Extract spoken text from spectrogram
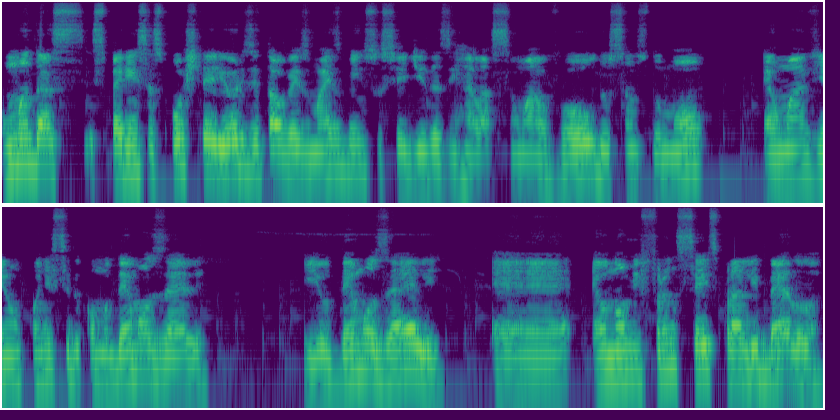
uma das experiências posteriores e talvez mais bem sucedidas em relação ao voo do Santos Dumont é um avião conhecido como Demoiselle. E o Demoiselle é, é o nome francês para libélula.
